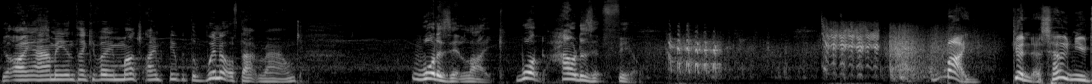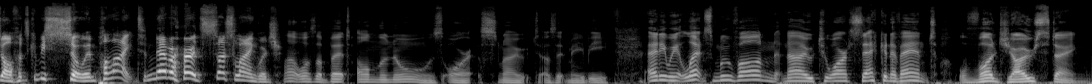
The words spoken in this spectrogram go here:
Yeah, I am Ian, thank you very much. I'm here with the winner of that round. What is it like? What? How does it feel? My goodness, who knew dolphins could be so impolite? Never heard such language. That was a bit on the nose, or snout as it may be. Anyway, let's move on now to our second event, the jousting.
